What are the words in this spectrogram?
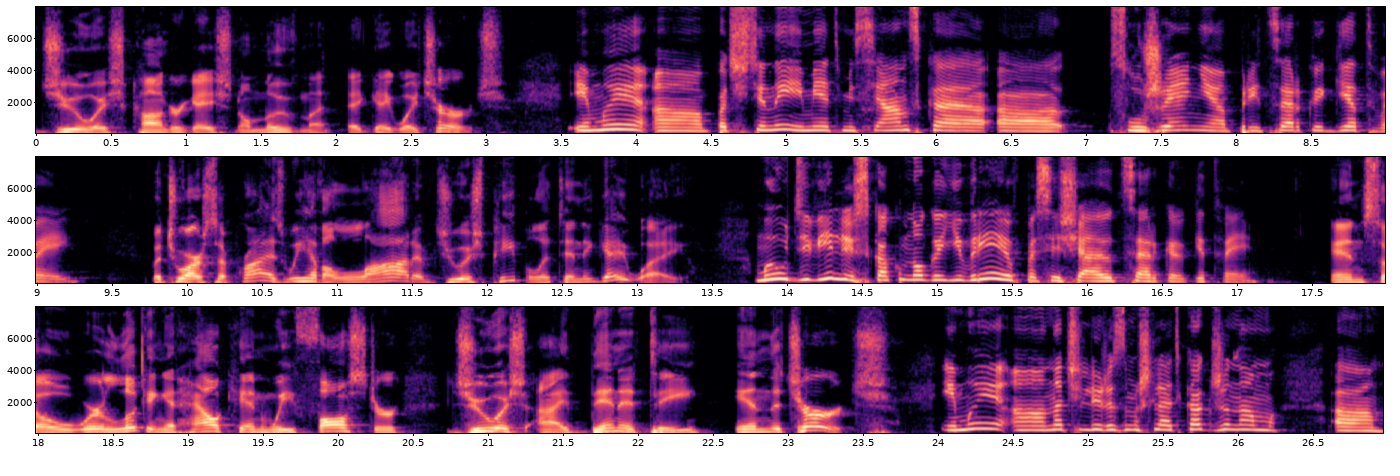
Jewish congregational movement at Gateway Church. И мы а, почтены иметь мессианское а, служение при церкви Гетвей. But to our surprise, we have a lot of Jewish people attending Gateway. Мы удивились, как много евреев посещают церковь Гетвей. And so we're looking at how can we foster Jewish identity in the church. И мы а, начали размышлять, как же нам а,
